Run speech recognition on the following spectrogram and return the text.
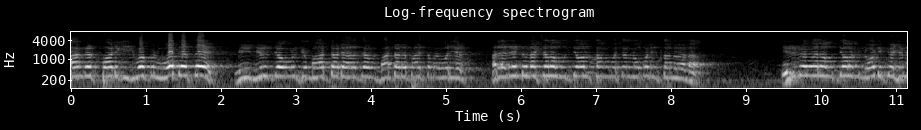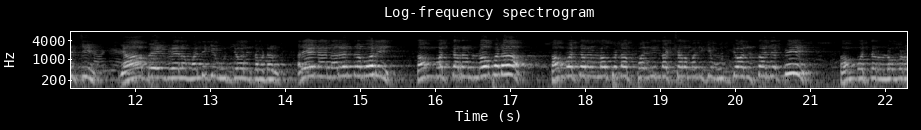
కాంగ్రెస్ పార్టీకి యువకులు ఓటేస్తే మీ నిరుద్యోగం గురించి మాట్లాడే మాట్లాడే ప్రయత్నం ఎవరు అరే రెండు లక్షల ఉద్యోగ సంవత్సరం లోపలిస్తాను రానా ఇరవై వేల ఉద్యోగులకు నోటిఫికేషన్ ఇచ్చి యాభై వేల మందికి ఉద్యోగాలు ఇస్తామంటారు. అరే నా నరేంద్ర మోడీ సంవత్సరం లోపల సంవత్సరం లోపల పది లక్షల మందికి ఉద్యోగాలు ఇస్తా అని చెప్పి సంవత్సరం లోపల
